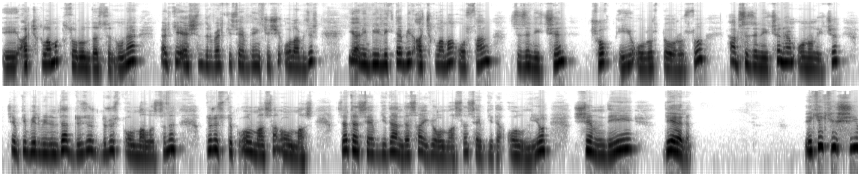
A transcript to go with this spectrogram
e, açıklamak zorundasın ona. Belki eşindir, belki sevdiğin kişi olabilir. Yani birlikte bir açıklama olsan sizin için çok iyi olur doğrusu. Hem sizin için hem onun için. Çünkü birbirinde düzür, dürüst olmalısınız. Dürüstlük olmazsan olmaz. Zaten sevgiden de saygı olmazsa sevgi de olmuyor. Şimdi diyelim. İki kişi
